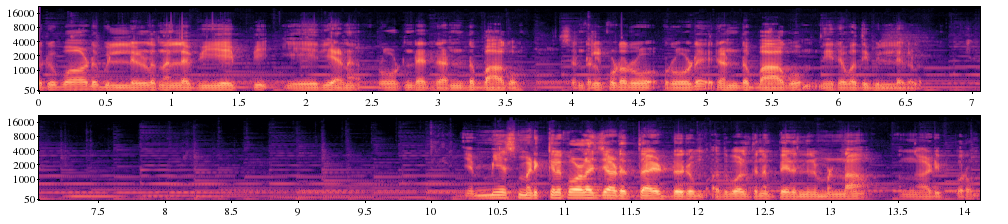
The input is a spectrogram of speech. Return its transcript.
ഒരുപാട് വില്ലകൾ നല്ല വി ഐ പി ഏരിയയാണ് റോഡിന്റെ രണ്ട് ഭാഗവും സെൻട്രൽ കൂടെ റോഡ് രണ്ട് ഭാഗവും നിരവധി വില്ലകൾ M E S medical college അടുത്തായിട്ട് വരും. അതുപോലെ തന്നെ പെരിന്തൽമണ്ണ അങ്ങാടിപ്പുറം.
